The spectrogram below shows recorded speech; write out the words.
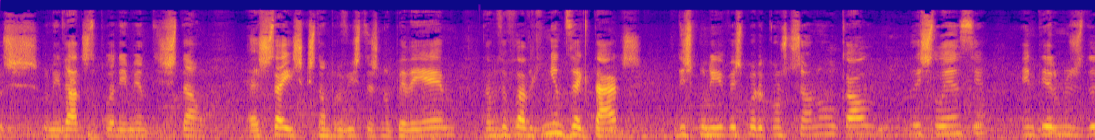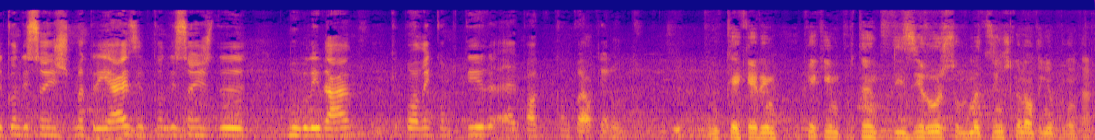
as, unidades de planeamento e gestão, as seis que estão previstas no PDM. Estamos a falar de 500 hectares disponíveis para construção num local de excelência em termos de condições materiais e de condições de mobilidade podem competir com qualquer outro. O que, é que era, o que é que é importante dizer hoje sobre Matosinhos que eu não tinha perguntado?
